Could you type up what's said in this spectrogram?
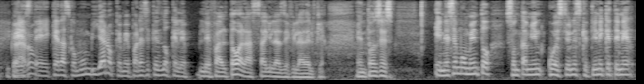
este, quedas como un villano, que me parece que es lo que le, le faltó a las Águilas de Filadelfia. Entonces, en ese momento son también cuestiones que tiene que tener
